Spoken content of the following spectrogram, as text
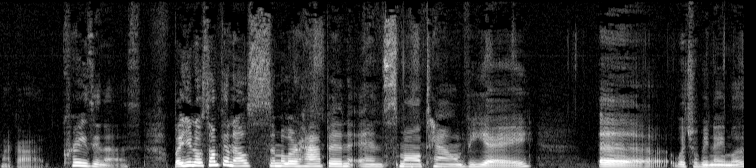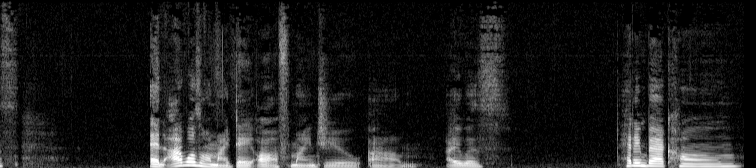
my God. Craziness. But you know, something else similar happened in small town VA, uh, which will be nameless. And I was on my day off, mind you. Um, I was heading back home,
